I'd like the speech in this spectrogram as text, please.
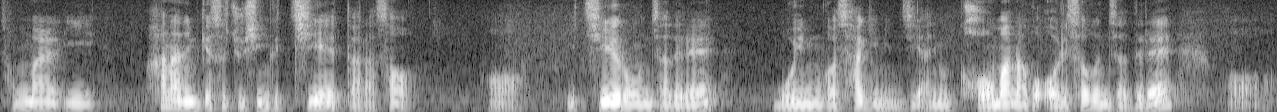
정말 이 하나님께서 주신 그 지혜에 따라서 어, 이 지혜로운 자들의 모임과 사귐인지 아니면 거만하고 어리석은 자들의 어,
